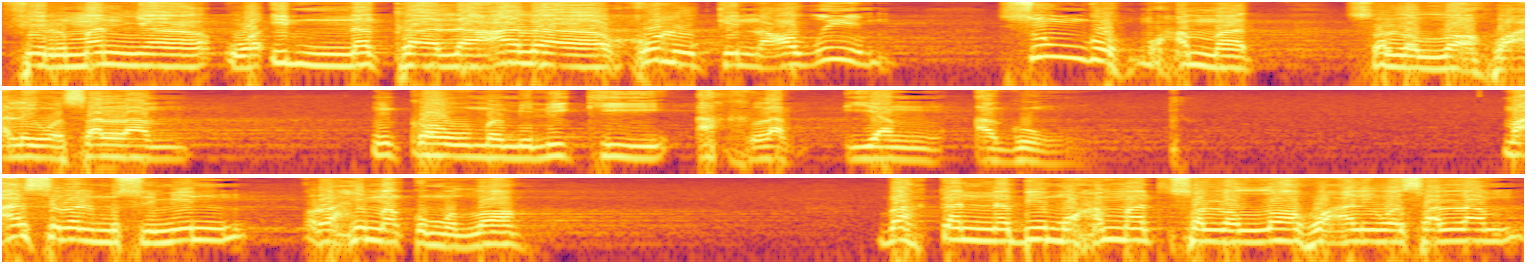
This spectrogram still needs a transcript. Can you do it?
firman-Nya wa innaka la'ala khuluqin 'azim. Sungguh Muhammad sallallahu alaihi wasallam engkau memiliki akhlak yang agung. Ma'asyiral muslimin rahimakumullah bahkan Nabi Muhammad sallallahu alaihi wasallam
